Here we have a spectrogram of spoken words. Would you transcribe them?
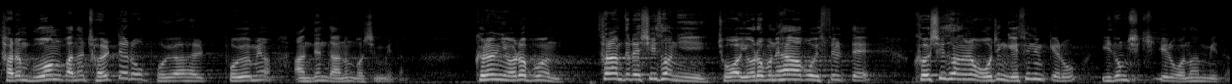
다른 무언가는 절대로 보여야 할, 보여면 안 된다는 것입니다. 그러니 여러분 사람들의 시선이 저와 여러분을 향하고 있을 때 그 시선을 오직 예수님께로 이동시키기를 원합니다.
